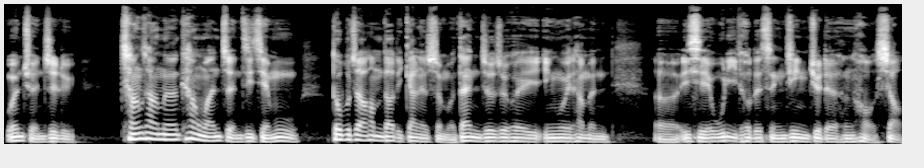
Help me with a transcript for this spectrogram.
温泉之旅。常常呢，看完整集节目都不知道他们到底干了什么，但就是会因为他们呃一些无厘头的行径觉得很好笑。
